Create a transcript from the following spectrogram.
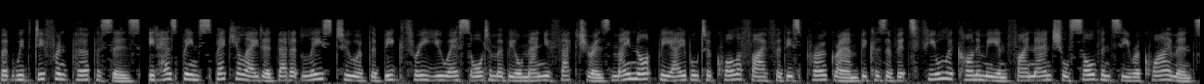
but with different purposes. It has been speculated that at least two of the big three U.S. automobile manufacturers may not be able to qualify for this program because of its fuel economy and financial solvency requirements.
